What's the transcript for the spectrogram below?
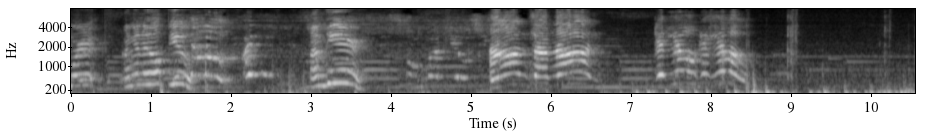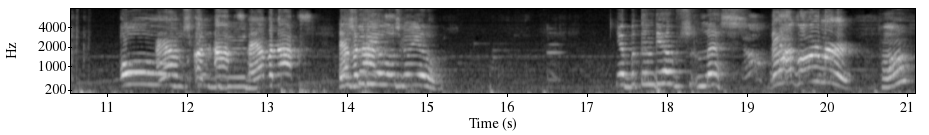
Died. Wait, where? I'm gonna help you. I'm here. Run, Sam, run. Get yellow. Get yellow. Oh, I have an axe. dude. I have an axe. I Let's go an yellow. Let's go yellow. Yeah, but then they have less. They have armor. Huh?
